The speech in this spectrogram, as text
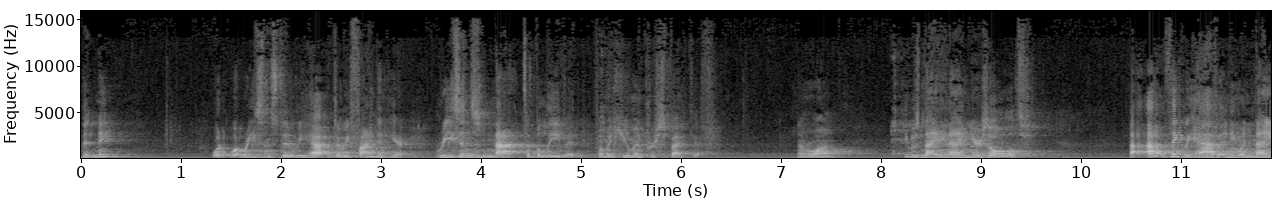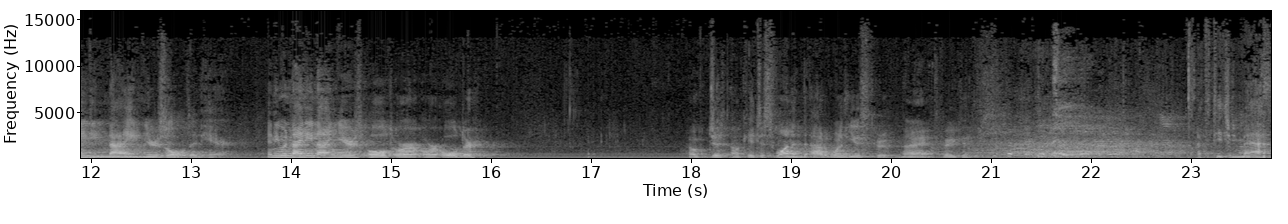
Didn't he? What, what reasons did we, have, did we find in here? Reasons not to believe it from a human perspective. Number one, he was 99 years old. Now, I don't think we have anyone 99 years old in here. Anyone 99 years old or, or older? Oh, just, okay, just one in, out of one of the youth group. All right, very good. I have to teach them math.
